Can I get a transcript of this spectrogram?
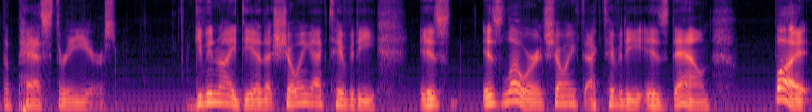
the past three years. Give you an idea that showing activity is is lower and showing activity is down, but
